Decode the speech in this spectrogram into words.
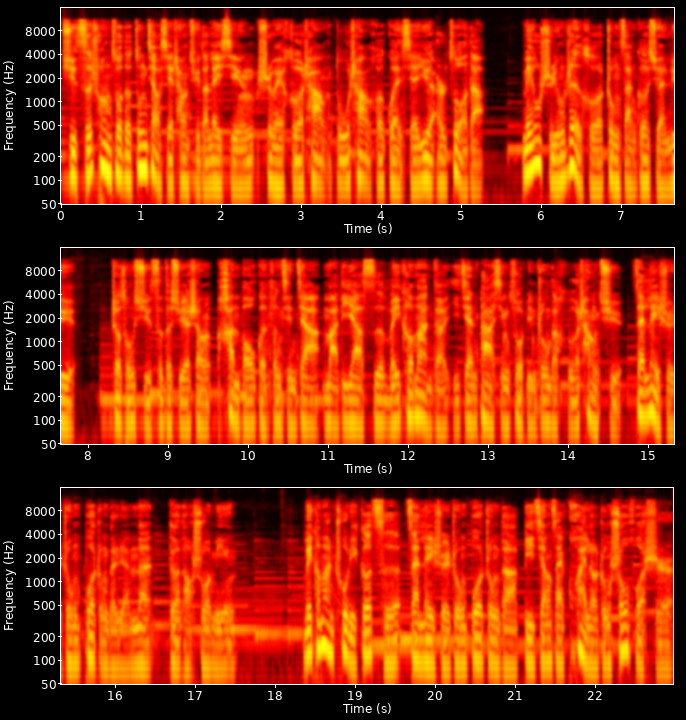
许茨创作的宗教协唱曲的类型是为合唱、独唱和管弦乐而作的，没有使用任何重赞歌旋律。这从许茨的学生汉堡管风琴家马蒂亚斯·维克曼的一件大型作品中的合唱曲《在泪水中播种的人们》得到说明。维克曼处理歌词《在泪水中播种的必将在快乐中收获》时，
